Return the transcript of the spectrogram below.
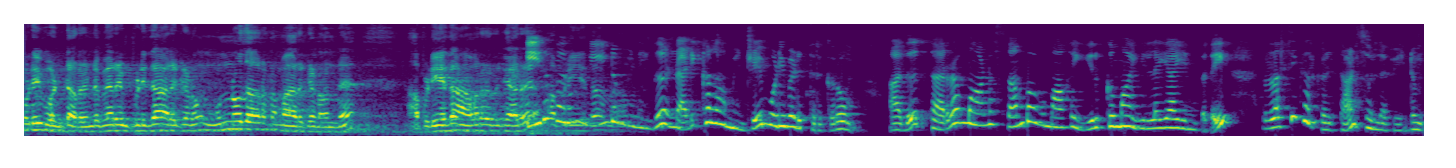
முடிவு பண்ணிட்டோம். ரெண்டு பேரும் இப்படிதான் இருக்கணும் முன்னுதாரணமா இருக்கணும்னு. அப்படியே தான் அவர் இருக்காரு அப்படியே தான் மீண்டும் இணைந்து நடிக்கலாம் என்றே முடிவெடுத்திருக்கிறோம். அது தரமான சம்பவமாக இருக்குமா இல்லையா என்பதை ரசிகர்கள் தான் சொல்ல வேண்டும்.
